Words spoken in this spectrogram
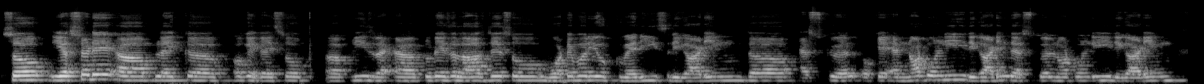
So yesterday, uh, like uh, okay, guys. So uh, please, uh, today is the last day. So whatever your queries regarding the SQL, okay, and not only regarding the SQL, not only regarding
